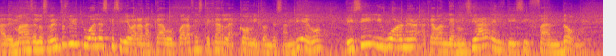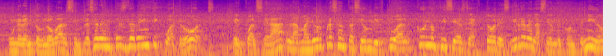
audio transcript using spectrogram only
Además de los eventos virtuales que se llevarán a cabo para festejar la Comic Con de San Diego, DC y Warner acaban de anunciar el DC Fandom, un evento global sin precedentes de 24 horas, el cual será la mayor presentación virtual con noticias de actores y revelación de contenido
